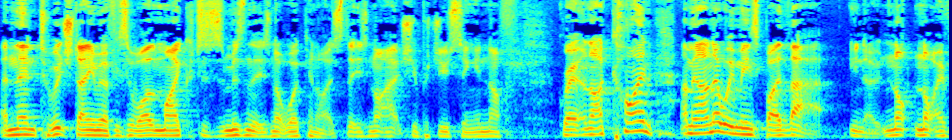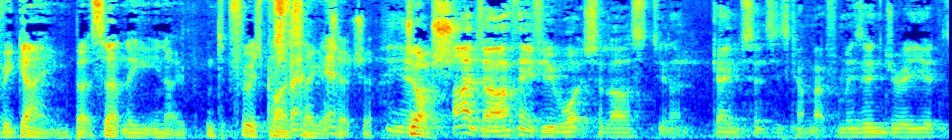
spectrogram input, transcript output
And then to which Danny Murphy said, "Well, my criticism isn't that he's not working hard; it's that he's not actually producing enough great." And I kind, I mean, I know what he means by that. You know, not not every game, but certainly, you know, for his price tag, yeah. etc. Yeah. Josh, I don't know. I think if you watch the last you know game since he's come back from his injury, you'd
